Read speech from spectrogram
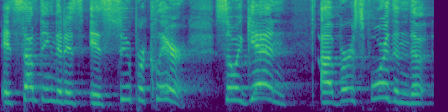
It's something that is, is super clear. So again, uh, verse 4 then the,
